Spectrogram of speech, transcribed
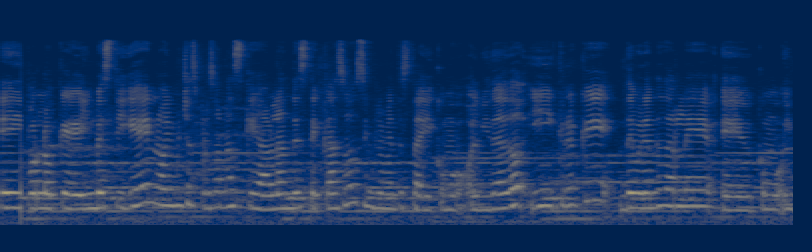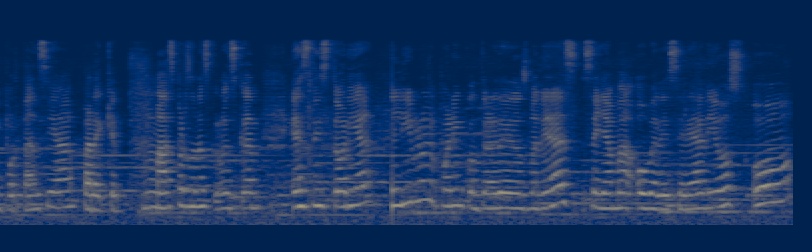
eh, por lo que investigué, no hay muchas personas que hablan de este caso, simplemente está ahí como olvidado y creo que deberían de darle como importancia para que más personas conozcan esta historia. El libro lo pueden encontrar de dos maneras, se llama Obedeceré a Dios o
